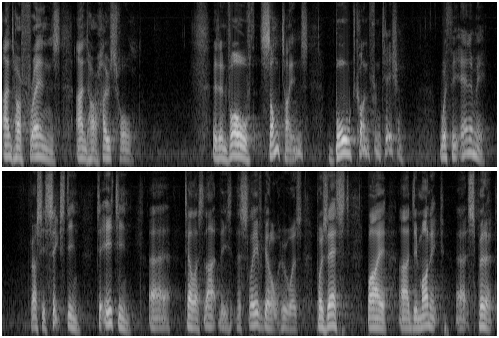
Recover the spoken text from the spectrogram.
and her friends and her household. It involved sometimes bold confrontation with the enemy verses 16 to 18 uh, tell us that. The, the slave girl who was possessed by a demonic uh, spirit,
